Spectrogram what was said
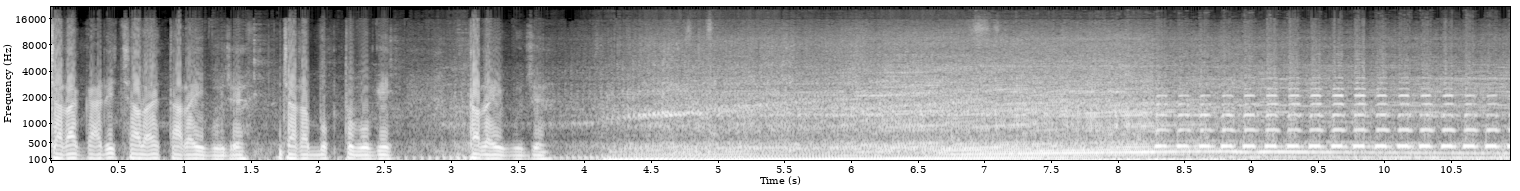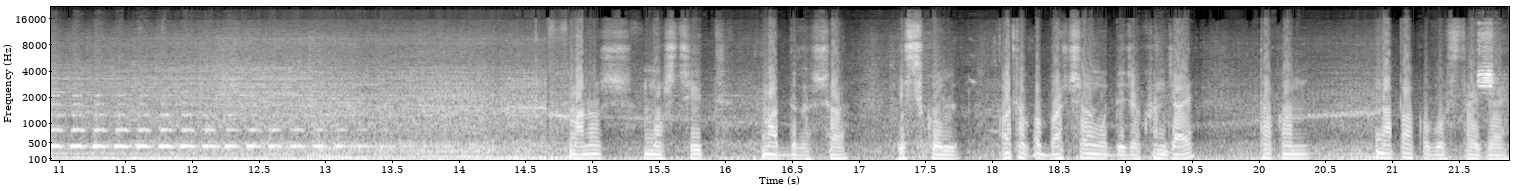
যারা গাড়ি চালায় তারাই বুঝে, যারা ভুক্তভোগী তারাই বুঝে। মানুষ মসজিদ, মাদ্রাসা, স্কুল অথবা বাসার মধ্যে যখন যায়, তখন নাপাক অবস্থায় যায়।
